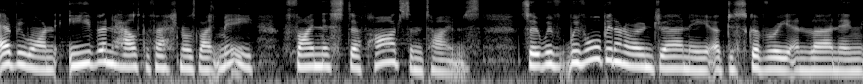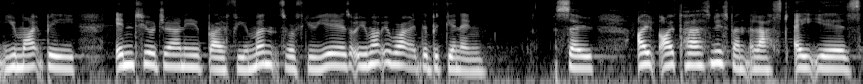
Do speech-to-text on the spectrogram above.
everyone, even health professionals like me, find this stuff hard sometimes. So we've we've all been on our own journey of discovery and learning. You might be into your journey by a few months or a few years, or you might be right at the beginning. So, I, I've personally spent the last eight years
